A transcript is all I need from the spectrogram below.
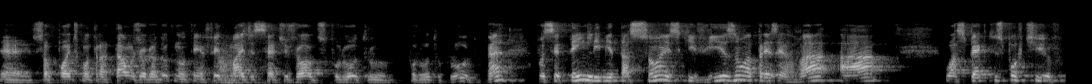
É, só pode contratar um jogador que não tenha feito mais de sete jogos por outro, por outro clube. Né? Você tem limitações que visam a preservar a, o aspecto esportivo.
